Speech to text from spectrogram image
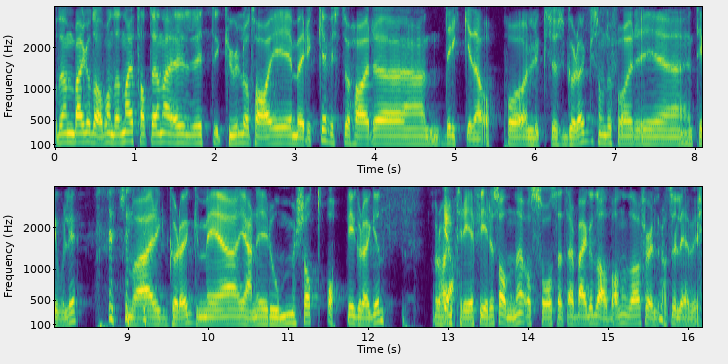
Og den berg-og-dal-banen den har jeg tatt, den er litt kul å ta i mørket hvis du har uh, drikket deg opp på luksusgløgg som du får i uh, tivoli. Som da er gløgg med gjerne romshot oppi gløggen. Når du har Ja. tre-fire sånne, og så setter deg berg-og-dal-bane, da føler du at du lever.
